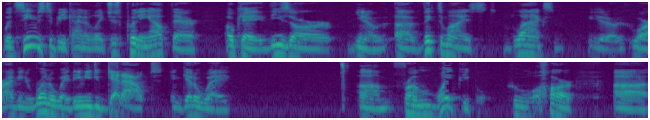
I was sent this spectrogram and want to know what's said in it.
what seems to be kind of like just putting out there, okay, these are, you know, uh, victimized blacks, you know, who are having to run away, they need to get out and get away um, from white people who are uh,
